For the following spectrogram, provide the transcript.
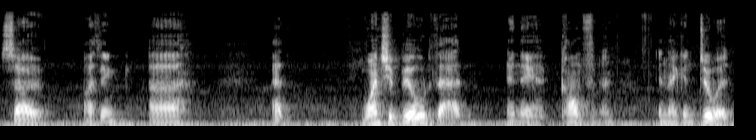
So I think uh, at once you build that and they're confident and they can do it,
